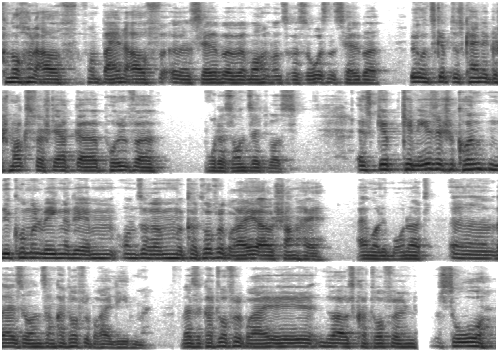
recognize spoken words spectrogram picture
Knochen auf, vom Bein auf äh, selber. Wir machen unsere Soßen selber. Bei uns gibt es keine Geschmacksverstärker, Pulver oder sonst etwas. Es gibt chinesische Kunden, die kommen wegen dem unserem Kartoffelbrei aus Shanghai einmal im Monat, äh, weil sie unseren Kartoffelbrei lieben. Weil sie Kartoffelbrei nur aus Kartoffeln so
